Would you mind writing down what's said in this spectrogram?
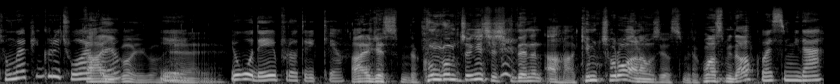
정말 핑크를 아 좋아할까요? 이거 이거. 예. 예. 요거 내일 풀어드릴게요. 알겠습니다. 궁금증이 지식이 되는 아하 김초롱 아나운서였습니다. 고맙습니다. 고맙습니다.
